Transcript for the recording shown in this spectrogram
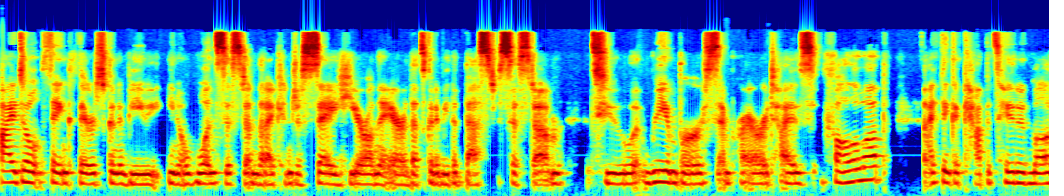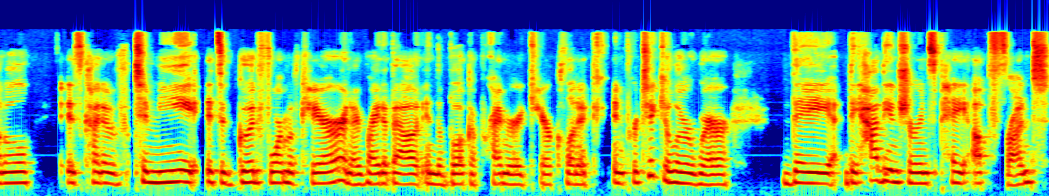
I don't think there's going to be, you know, one system that I can just say here on the air that's going to be the best system to reimburse and prioritize follow up. I think a capitated model is kind of to me it's a good form of care and I write about in the book a primary care clinic in particular where they they had the insurance pay up front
